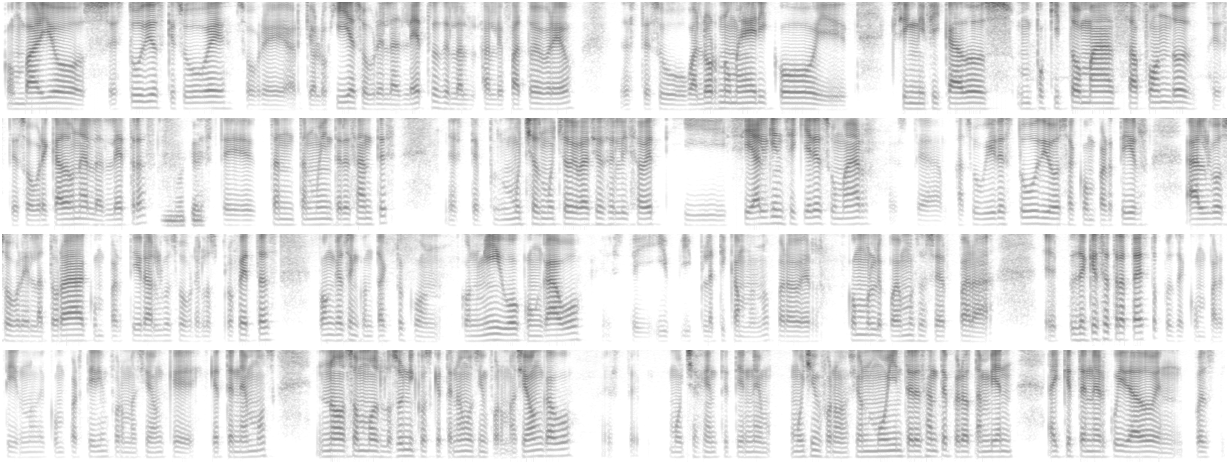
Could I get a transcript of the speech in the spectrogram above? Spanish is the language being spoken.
con varios estudios que sube sobre arqueología, sobre las letras del alefato hebreo, este, su valor numérico y significados un poquito más a fondo este, sobre cada una de las letras, mm, este, tan, tan muy interesantes. Este, pues muchas, muchas gracias Elizabeth. Y si alguien se quiere sumar este, a, subir estudios, a compartir algo sobre la Torah, a compartir algo sobre los profetas, póngase en contacto con, conmigo, con Gabo, este, y, y platicamos, ¿no? Para ver cómo le podemos hacer para... Eh, pues, ¿De qué se trata esto? Pues de compartir, ¿no? De compartir información que, que tenemos. No somos los únicos que tenemos información, Gabo. Este, mucha gente tiene mucha información muy interesante, pero también hay que tener cuidado en, pues,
